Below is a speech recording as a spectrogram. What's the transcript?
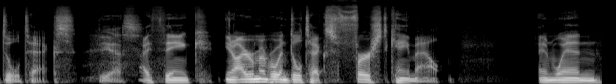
dual text. Yes. I think, you know, I remember when dual text first came out and when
